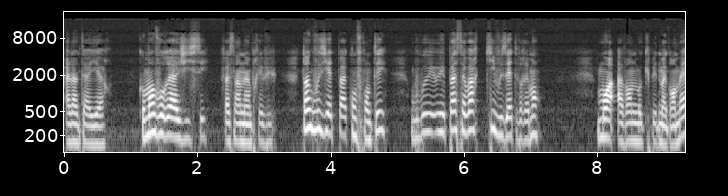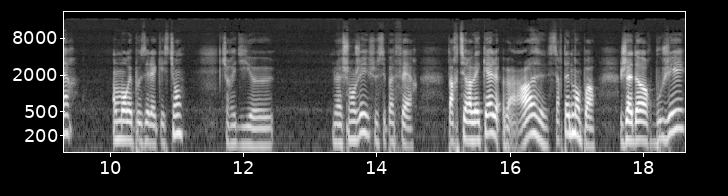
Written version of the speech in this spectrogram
à l'intérieur Comment vous réagissez face à un imprévu Tant que vous n'y êtes pas confronté, vous ne pouvez pas savoir qui vous êtes vraiment. Moi, avant de m'occuper de ma grand-mère, on m'aurait posé la question, j'aurais dit, euh, la changer, je ne sais pas faire. Partir avec elle, bah, ah, certainement pas. J'adore bouger,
